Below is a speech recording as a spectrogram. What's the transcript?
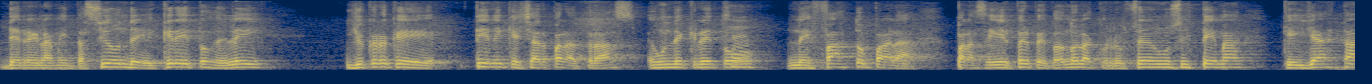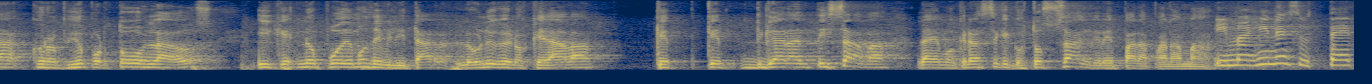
de reglamentación, de decretos, de ley, yo creo que tienen que echar para atrás. Es un decreto Sí. nefasto para, para seguir perpetuando la corrupción en un sistema que ya está corrompido por todos lados y que no podemos debilitar lo único que nos quedaba, que, que garantizaba la democracia que costó sangre para Panamá. Imagínese usted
